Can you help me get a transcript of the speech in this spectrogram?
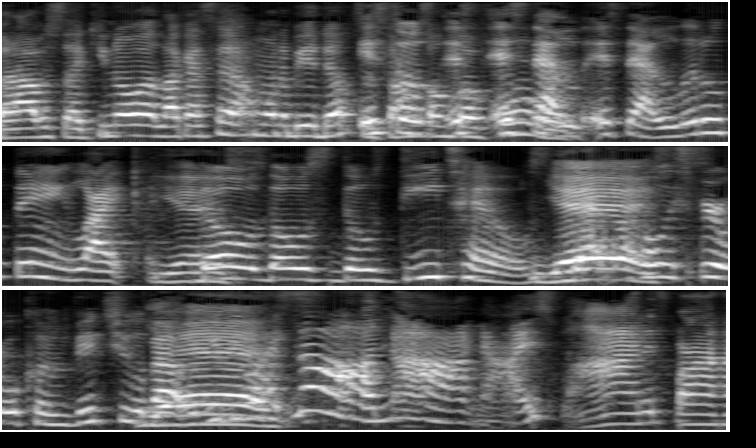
but I was like, you know what? Like I said, I want to be a Delta, it's so those it's, it's that it's that little thing like Yes. those those those details that Yes. the Holy Spirit will convict you about and Yes. you be like no no no it's fine it's fine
